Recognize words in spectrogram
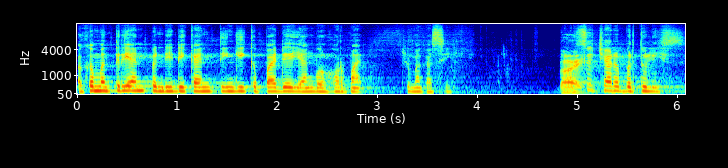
Kementerian Pendidikan Tinggi kepada yang berhormat. Terima kasih. Baik, Secara bertulis.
